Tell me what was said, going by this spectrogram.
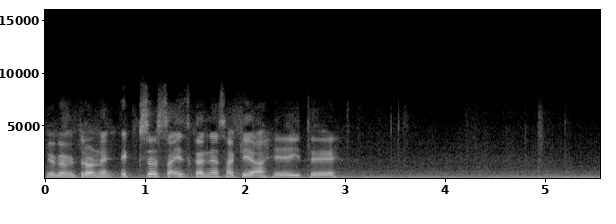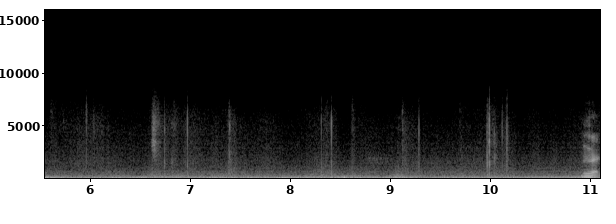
हे बघा मित्रांनो एक्सरसाइज करण्यासाठी आहे इथे नाही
